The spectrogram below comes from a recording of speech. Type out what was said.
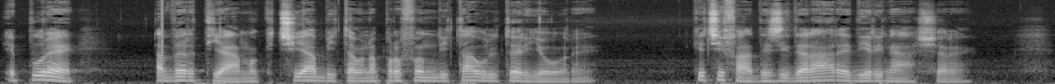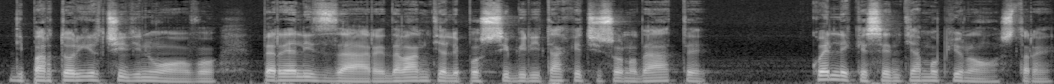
Eppure avvertiamo che ci abita una profondità ulteriore, che ci fa desiderare di rinascere, di partorirci di nuovo per realizzare davanti alle possibilità che ci sono date quelle che sentiamo più nostre,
